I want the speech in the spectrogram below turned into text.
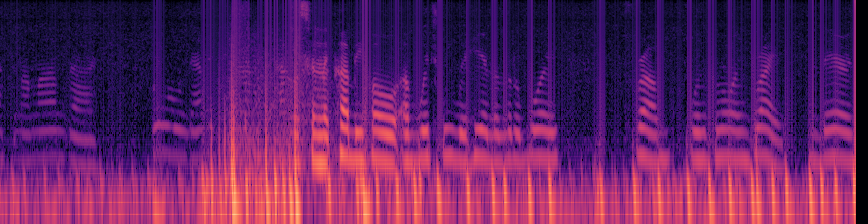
after my mom died, we moved everything out of the house, and the cubby hole of which we would hear the little boy from was glowing bright. and There is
